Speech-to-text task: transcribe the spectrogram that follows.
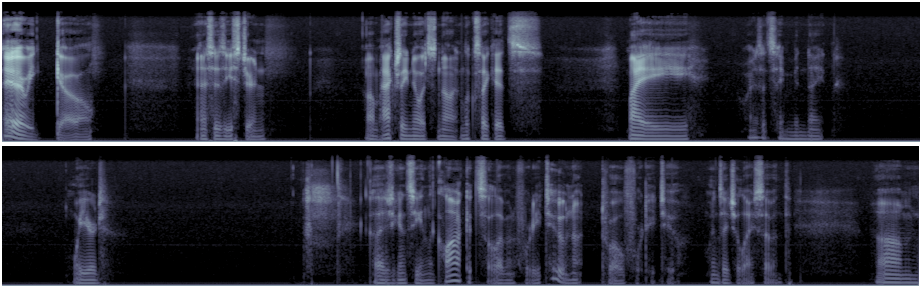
There we go. This is Eastern. Um, actually, no, it's not. It looks like it's my... Why does it say midnight? Weird. Because As you can see in the clock, it's 11.42, not 12.42. Wednesday, July 7th. Um,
